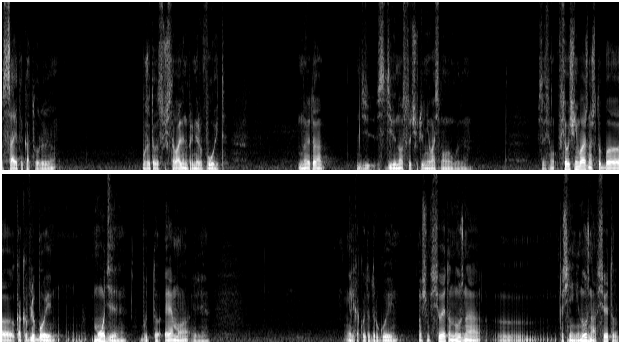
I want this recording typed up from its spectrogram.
Сайты, которые уже тогда существовали, например, Void. Но это с 90 чуть ли не восьмого года. Все очень важно, чтобы, как и в любой моде, будь то эмо или, или какой-то другой, в общем, все это нужно, э, точнее не нужно, а все это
